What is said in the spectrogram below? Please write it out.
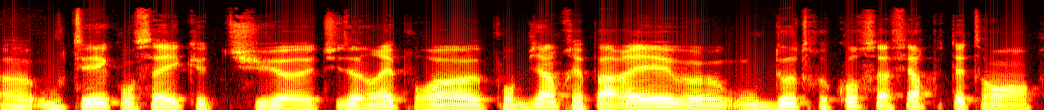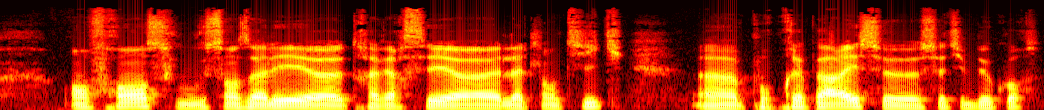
ou tes conseils que tu, tu donnerais pour, pour bien préparer ou d'autres courses à faire peut-être en, en France ou sans aller traverser l'Atlantique pour préparer ce, type de course?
